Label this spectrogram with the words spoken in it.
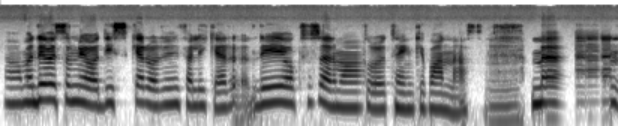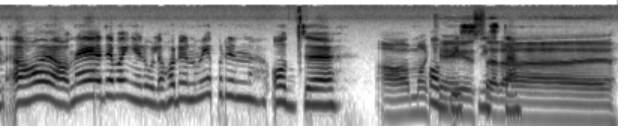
ja, men det är väl som när jag diskar då, det är ungefär lika. Det är också så här när man står och tänker på annat. Mm. Men, ja, ja, nej det var ingen rolig. Har du något mer på din Odd? eh, Ja, man kan ju sådär...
